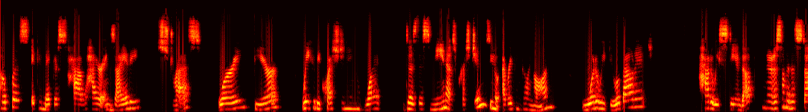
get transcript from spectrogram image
hopeless. It can make us have higher anxiety, stress, worry, fear. We could be questioning what does this mean as Christians? You know, everything going on. What do we do about it? How do we stand up, you know, to some of this stuff?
